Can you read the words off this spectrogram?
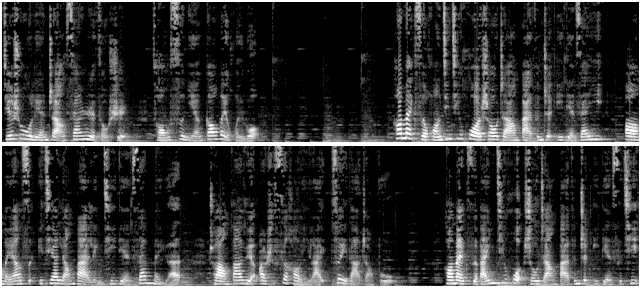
结束连涨三日走势，从四年高位回落。Comex 黄金期货收涨百分之一点三一，报每盎司一千两百零七点三美元，创八月二十四号以来最大涨幅。Comex 白银期货收涨百分之一点四七，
